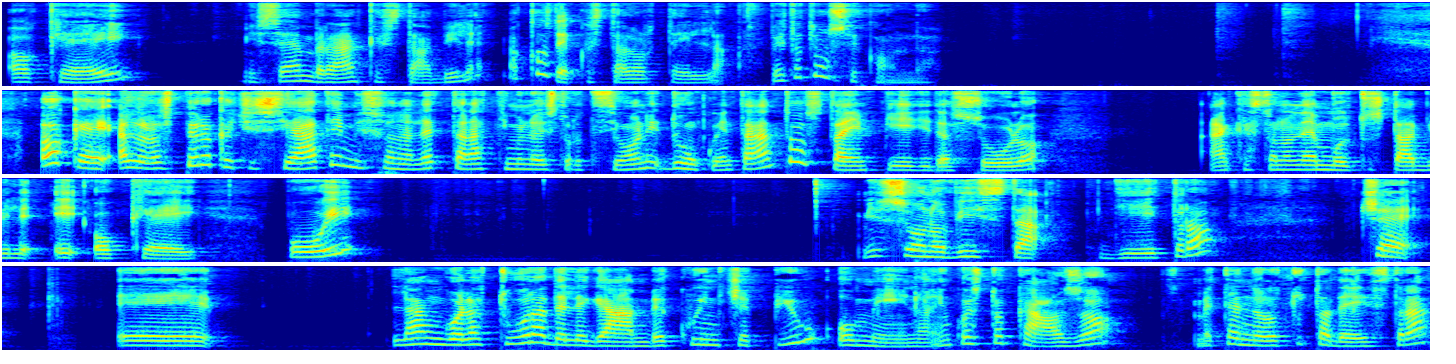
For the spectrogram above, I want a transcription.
Ok. Mi sembra anche stabile. Ma cos'è questa rotella? Aspettate un secondo Ok, allora spero che ci siate, mi sono letta un attimo le istruzioni. Dunque, intanto sta in piedi da solo, anche se non è molto stabile, e ok. Poi mi sono vista dietro, c'è eh, l'angolatura delle gambe, quindi c'è più o meno. In questo caso, mettendolo tutto a destra,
